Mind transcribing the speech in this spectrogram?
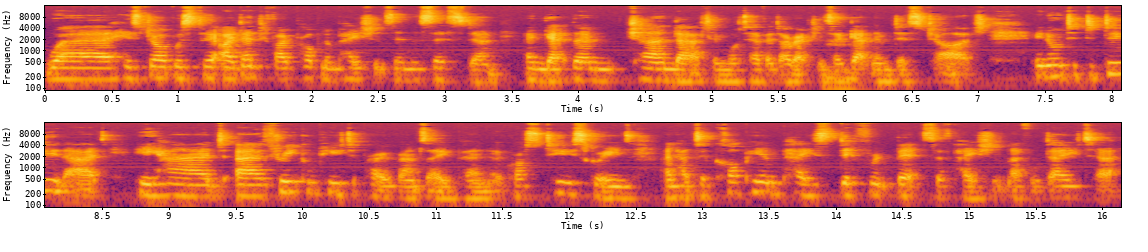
where his job was to identify problem patients in the system and get them churned out in whatever direction, so get them discharged. In order to do that, he had uh, three computer programs open across two screens and had to copy and paste different bits of patient level data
